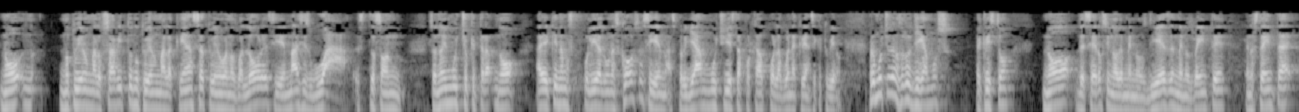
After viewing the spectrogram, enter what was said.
no, no, tuvieron malos hábitos, no tuvieron mala crianza, tuvieron buenos valores y demás. Y es, wow, estos son, o sea, no hay mucho que, no, hay que nada más pulir algunas cosas y demás, pero ya mucho ya está forjado por la buena crianza que tuvieron. Pero muchos de nosotros llegamos a Cristo no de cero, sino de menos 10, de menos 20, menos 30,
